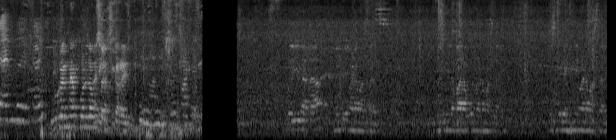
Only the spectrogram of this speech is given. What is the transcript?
गुगल मॅप वर जाऊन सर्च करायचं पहिलीला आता मैत्री मॅडम असणार आहे दुसरीला बारापूर मॅडम असणार. आहे तिसरीला हिंदी मॅडम असणार. आहे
